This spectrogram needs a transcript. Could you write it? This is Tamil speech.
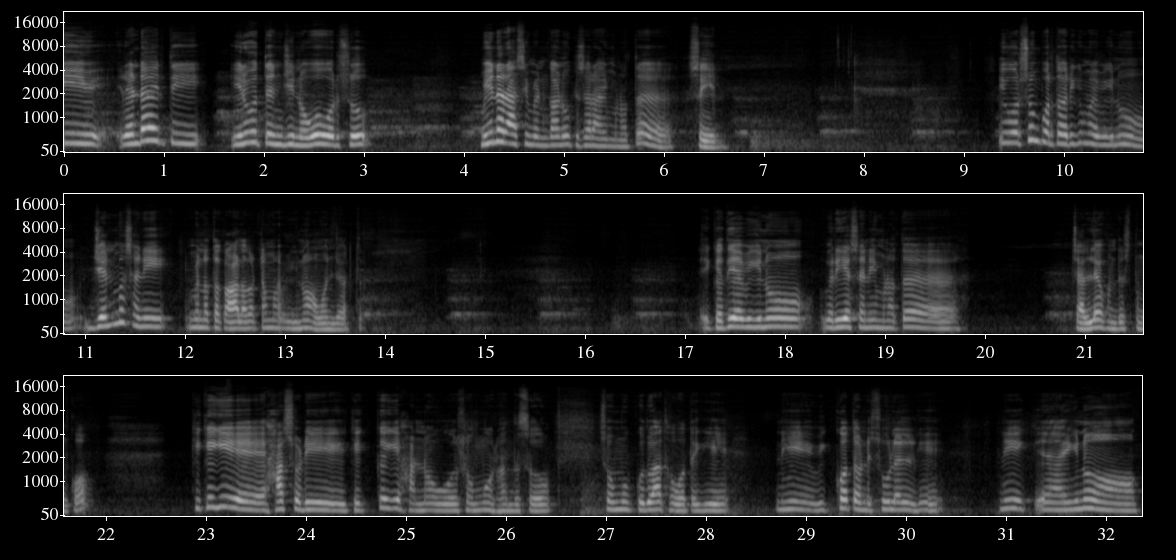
ரெண்டாயிரத்தி இருபத்தஞ்சி நொவோ வருஷம் மீனராசி மென்கானு கிசராய் மனத்தை செய்யணும் ఈ వర్షం పొరత వరకు అవిగిను జన్మ శని మినత కాలఘట్టం అవిగిను అవంజార్త ಈ ಕದಿ ಅವಿಗಿನೂ ವೆರಿಯ ಶನಿ ಮನತ ಚಲ್ಲೇ ಹೊಂದಿಸ್ ತುಮಕೋ ಕಿಕ್ಕಿಗೆ ಹಾಸೊಡಿ ಹೊಡಿ ಕಿಕ್ಕಿಗೆ ಹಣ್ಣೋವು ಸೊಮ್ಮು ಹೊಂದಿಸು ಸೊಮ್ಮು ಕುದ್ವಾತ್ ಹೋಗಿ ನೀ ವಿಕ್ಕೋತೊಂಡಿ ಸೂಲಲ್ಗೆ ನೀ ಇನ್ನು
